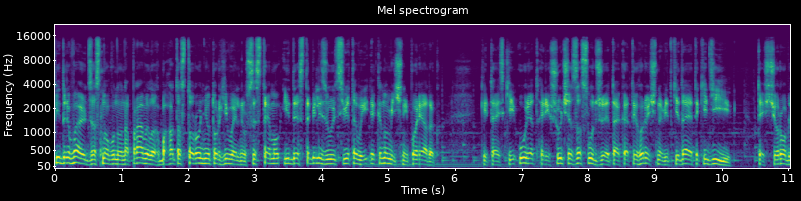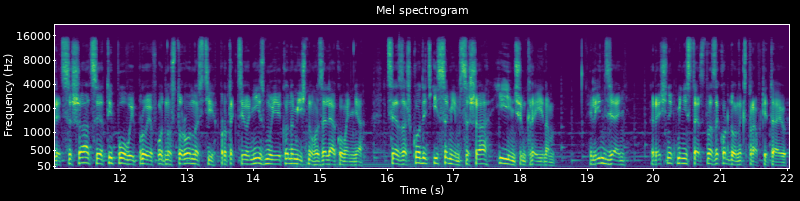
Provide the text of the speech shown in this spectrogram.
підривають засновану на правилах багатосторонню торгівельну систему і дестабілізують світовий економічний порядок. Китайський уряд рішуче засуджує та категорично відкидає такі дії. Те, що роблять США, це типовий прояв односторонності, протекціонізму і економічного залякування. Це зашкодить і самим США, і іншим країнам. Ліндзянь, речник Міністерства закордонних справ Китаю.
